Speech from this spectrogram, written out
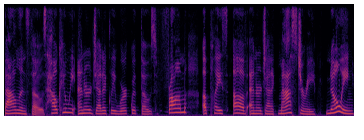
balance those? How can we energetically work with those from a place of energetic mastery, knowing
